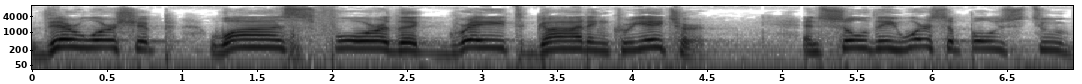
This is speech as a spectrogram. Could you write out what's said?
Their worship was for the great God and Creator. And so they were supposed to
